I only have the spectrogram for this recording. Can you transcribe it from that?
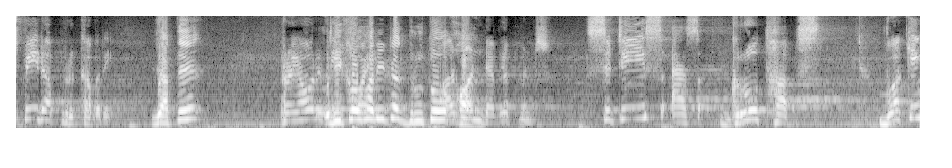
স্পিড আপ রিকভারি যাতে রিকভারিটা দ্রুত হয়। Development cities as growth hubs working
